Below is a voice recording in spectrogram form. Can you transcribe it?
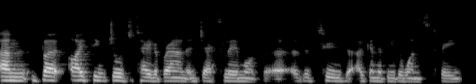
Um, but I think Georgia Taylor Brown and Jess Learmonth are the two that are going to be the ones to beat.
